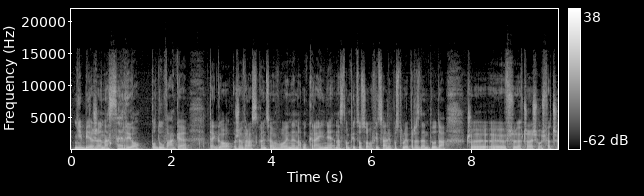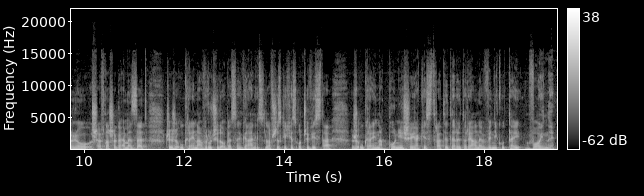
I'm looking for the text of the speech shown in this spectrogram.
nie bierze na serio pod uwagę tego, że wraz z końcem wojny na Ukrainie nastąpi to, co oficjalnie postuluje prezydent Duda, czy y, w wczorajszym oświadczeniu szef naszego MSZ, czyli że Ukraina wróci do obecnych granic. Dla wszystkich jest oczywiste, że Ukraina poniesie jakieś straty terytorialne w wyniku tej wojny.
